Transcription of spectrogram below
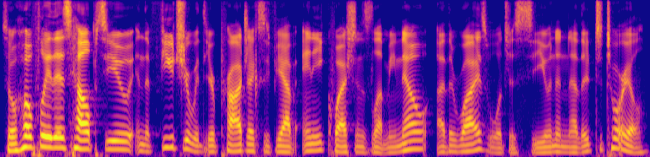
So hopefully this helps you in the future with your projects. If you have any questions, let me know. Otherwise, we'll just see you in another tutorial.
